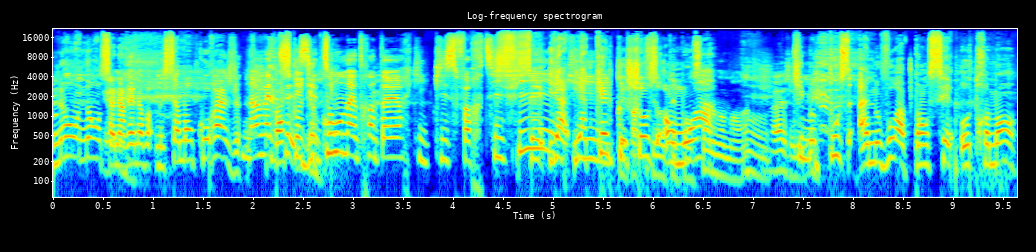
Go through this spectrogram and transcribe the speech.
Non, non, ça n'a rien à voir. Mais ça m'encourage. Non, mais Parce c'est que du coup, ton être intérieur qui, qui se fortifie. il y a, y quelque chose en moi moment, hein. Ouais, qui me pousse à nouveau à penser autrement,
